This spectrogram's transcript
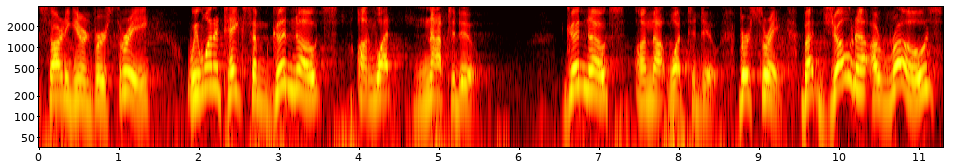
starting here in verse 3, we want to take some good notes on what not to do. Good notes on not what to do. Verse 3 But Jonah arose.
